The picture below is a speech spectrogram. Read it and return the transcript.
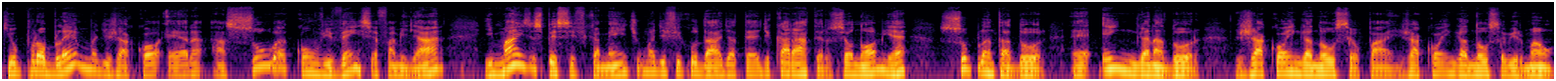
que o problema de Jacó era a sua convivência familiar e, mais especificamente, uma dificuldade até de caráter. Seu nome é suplantador, é enganador. Jacó enganou seu pai, Jacó enganou seu irmão.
